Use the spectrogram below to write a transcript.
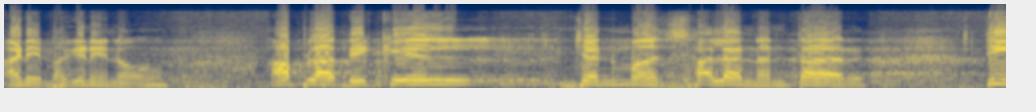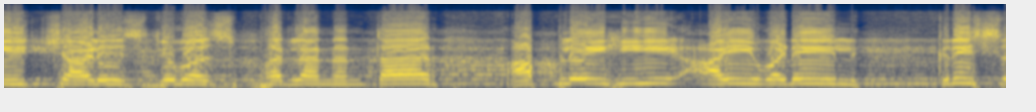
आणि भगिनीनो आपला देखील जन्म झाल्यानंतर तीस चाळीस दिवस भरल्यानंतर आपलेही आई वडील ख्रिस्त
